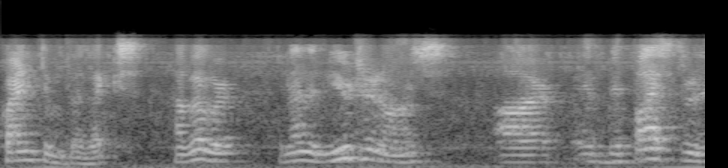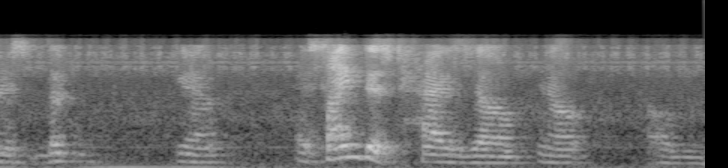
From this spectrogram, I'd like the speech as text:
quantum physics. However, you know the neutrinos are if they pass through this, that you know a scientist has uh, you know um,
